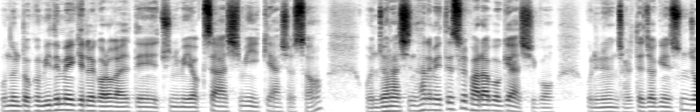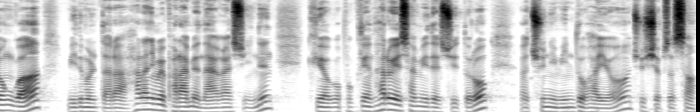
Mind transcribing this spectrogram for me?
오늘도 그 믿음의 길을 걸어갈 때 주님의 역사하심이 있게 하셔서 온전하신 하나님의 뜻을 바라보게 하시고 우리는 절대적인 순종과 믿음을 따라 하나님을 바라며 나아갈 수 있는 귀하고 복된 하루의 삶이 될 수 있도록 주님 인도하여 주시옵소서.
